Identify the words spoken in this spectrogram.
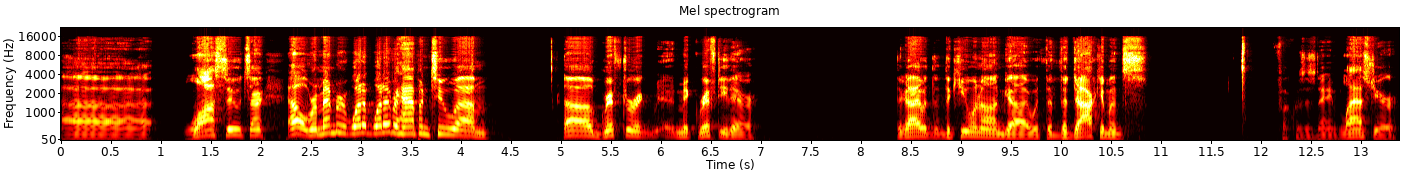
Uh, lawsuits aren't. Oh, remember what? Whatever happened to um, uh, Grifter McGrifty there? The guy with the, the QAnon guy with the, the documents. Fuck was his name last year?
